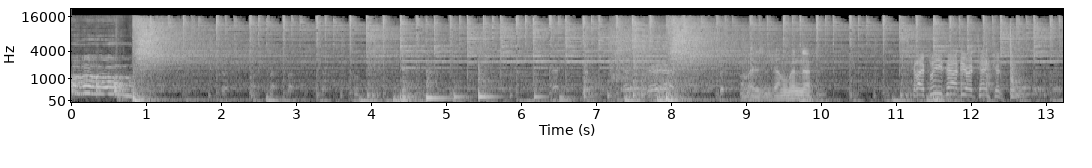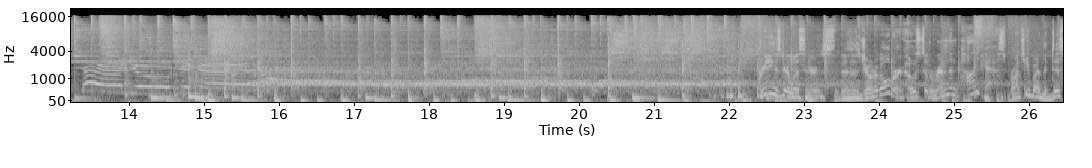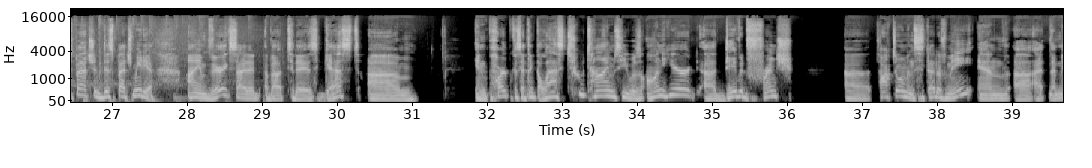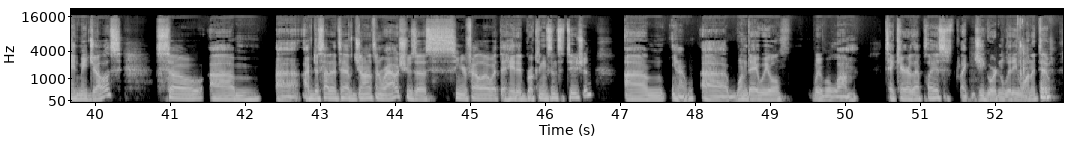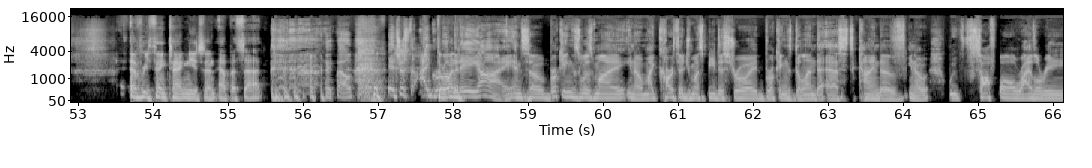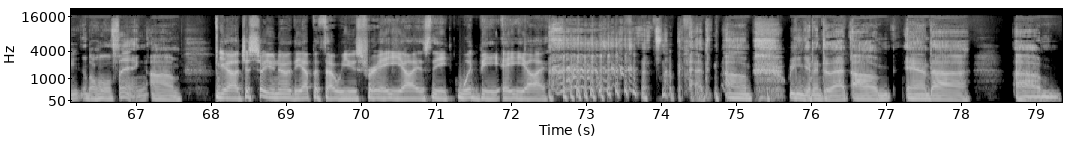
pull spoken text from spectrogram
Ladies and gentlemen, uh, can I please have your attention? Can Greetings, dear listeners. This is Jonah Goldberg, host of the Remnant Podcast, brought to you by the Dispatch and Dispatch Media. I am very excited about today's guest, um, in part because I think the last two times he was on here, uh, David French uh, talked to him instead of me, and uh, I, that made me jealous. So um, uh, I've decided to have Jonathan Rauch, who's a senior fellow at the hated Brookings Institution. Um, you know, uh, one day we will we will um, take care of that place, like G. Gordon Liddy wanted to. Every think tank needs an epithet. well, it's just I grew up at AEI, and so Brookings was my, you know, my Carthage must be destroyed. Brookings delenda est kind of, you know, we softball rivalry, the whole thing. Um, yeah, just so you know, the epithet we use for AEI is the would be AEI. That's not bad. Um, we can get into that. Um, and uh, um,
